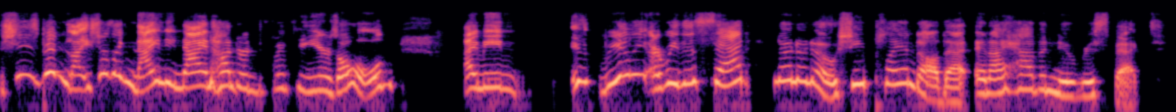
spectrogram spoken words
she's been like, she was like 9,950 years old. I mean, really? Are we this sad? No, no, no. She planned all that. And I have a new respect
